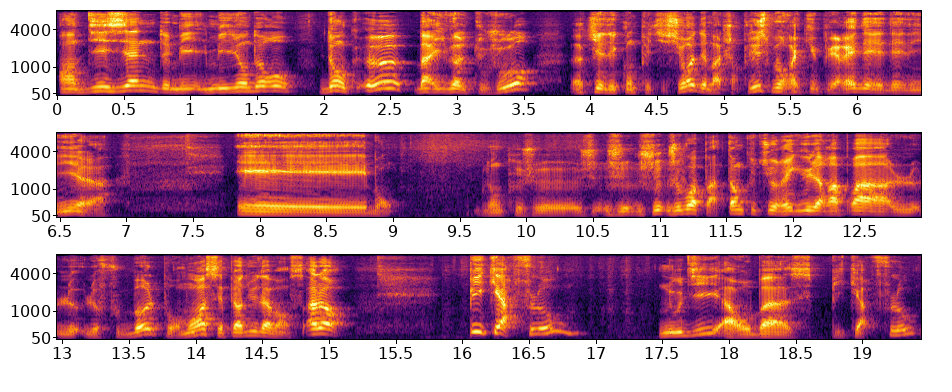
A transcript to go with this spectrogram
en dizaines de millions d'euros. Donc eux, bah, ils veulent toujours euh, qu'il y ait des compétitions et des matchs en plus pour récupérer des, des, là. Et bon, donc je ne vois pas. Tant que tu réguleras pas le, football, pour moi, c'est perdu d'avance. Alors, Picardflow nous dit, arrobase Picardflow,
